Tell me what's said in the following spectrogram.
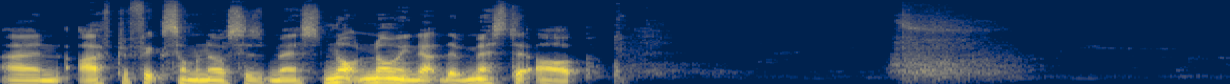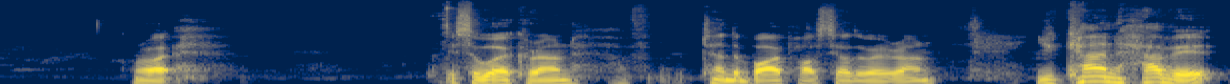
and I have to fix someone else's mess, not knowing that they've messed it up. Right. It's a workaround. I've turned the bypass the other way around. You can have it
